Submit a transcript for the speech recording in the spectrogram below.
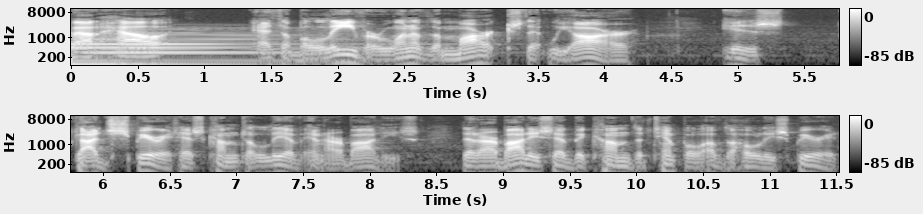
about how, as a believer, one of the marks that we are is God's Spirit has come to live in our bodies, that our bodies have become the temple of the Holy Spirit.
